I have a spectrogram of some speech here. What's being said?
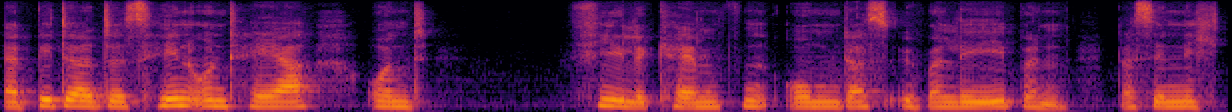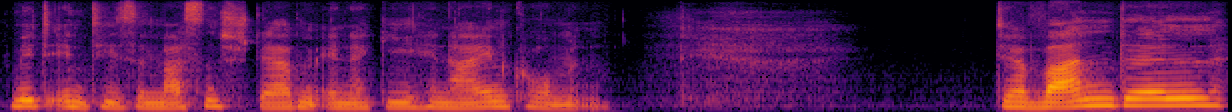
erbittertes Hin und Her und viele kämpfen um das Überleben dass sie nicht mit in diese Massensterben-Energie hineinkommen. Der Wandel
